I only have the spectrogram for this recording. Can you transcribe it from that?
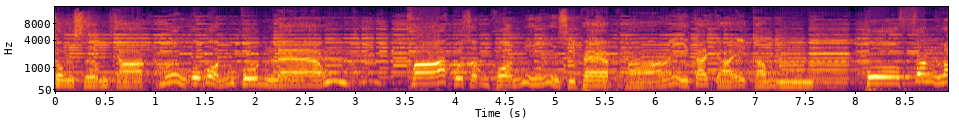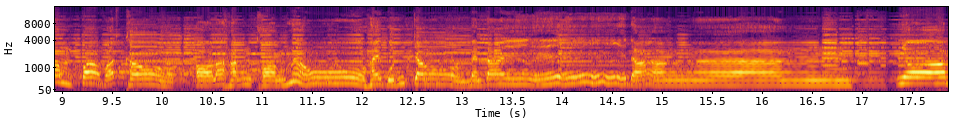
ส่งเสริมจากเมืองอุบลพูนแล้วขอกุศลผลนี้สิแผ่ผายกระจายกำผู้ฟังลำประวัติเขาอรหันของเฮาให้บุญเจ้าแม่นได้ดังยอม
